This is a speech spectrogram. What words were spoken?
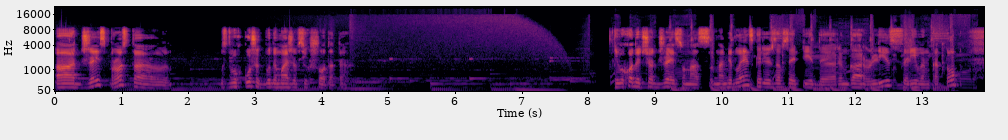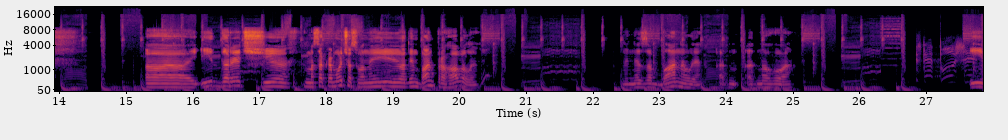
А Джейс просто з двох кушок буде майже всіх шотати. І виходить, що Джейс у нас на мідлейн, скоріш за все, піде Ренгар Ліс, Рівенка топ. А, і, до речі, Масакра Мочос вони один бан прогавили. Не забанили од- одного. І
